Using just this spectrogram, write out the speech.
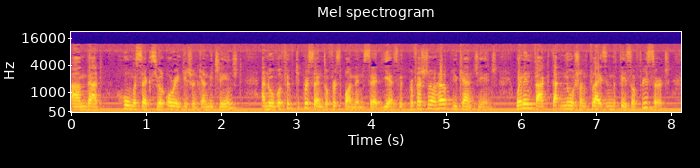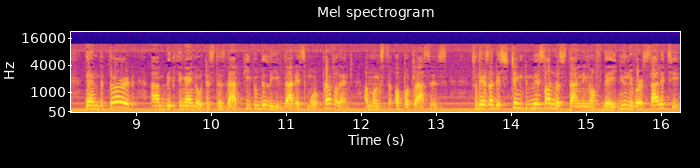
um, that homosexual orientation can be changed, and over 50% of respondents said, yes, with professional help, you can change, when in fact that notion flies in the face of research. Then the third um, big thing I noticed is that people believe that it's more prevalent amongst the upper classes. So there's a distinct misunderstanding of the universality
